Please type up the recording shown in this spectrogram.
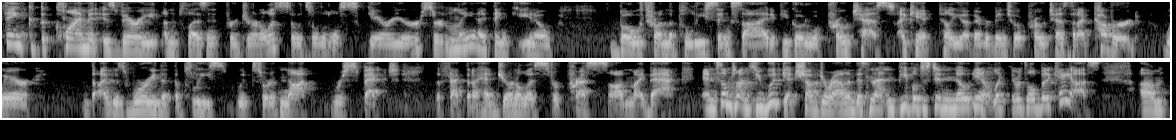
think the climate is very unpleasant for journalists, so it's a little scarier, certainly. I think, you know, both from the policing side. If you go to a protest, I can't tell you I've ever been to a protest that I've covered where I was worried that the police would sort of not respect the fact that I had journalists or press on my back. And sometimes you would get shoved around in this and that, and people just didn't know, you know, like there was a little bit of chaos. Um,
